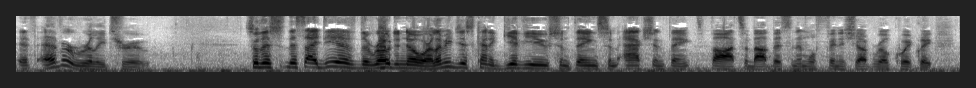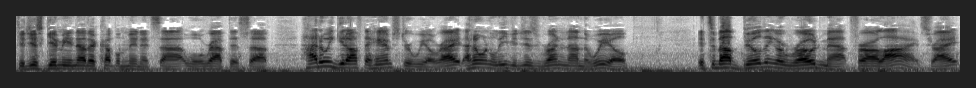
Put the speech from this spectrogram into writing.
if ever really true. So this this idea of the road to nowhere. Let me just kind of give you some things, some action thoughts about this, and then we'll finish up real quickly. If you just give me another couple minutes, uh, we'll wrap this up. How do we get off the hamster wheel? Right? I don't want to leave you just running on the wheel. It's about building a roadmap for our lives, right?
